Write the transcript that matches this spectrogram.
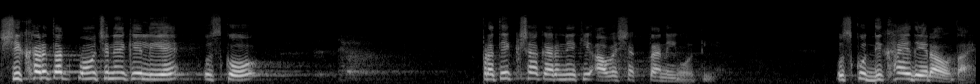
शिखर तक पहुँचने के लिए उसको प्रतीक्षा करने की आवश्यकता नहीं होती। उसको दिखाई दे रहा होता है।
